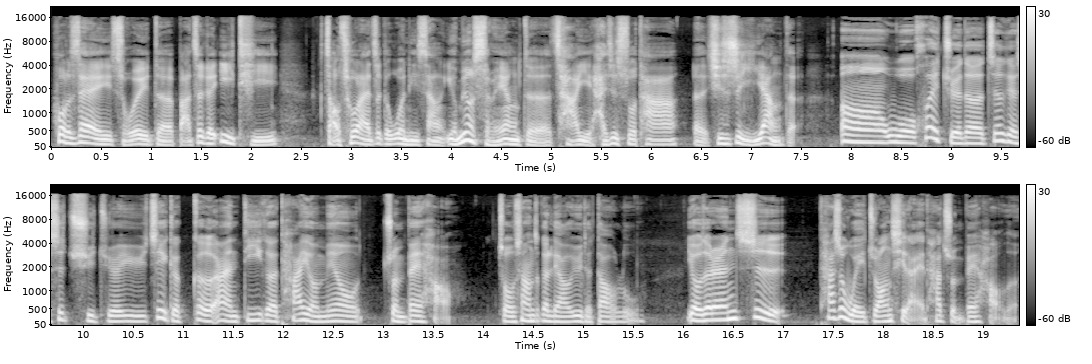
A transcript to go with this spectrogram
或者在所谓的把这个议题找出来这个问题上，有没有什么样的差异？还是说它呃其实是一样的？嗯，我会觉得这个是取决于这个个案，第一个他有没有准备好走上这个疗愈的道路。有的人是他是伪装起来，他准备好了。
